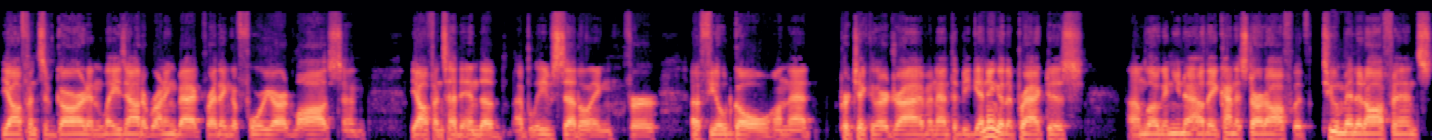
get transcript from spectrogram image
the offensive guard and lays out a running back for, I think, a four yard loss. And the offense had to end up, I believe, settling for a field goal on that particular drive. And at the beginning of the practice, um, Logan, you know how they kind of start off with two minute offense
